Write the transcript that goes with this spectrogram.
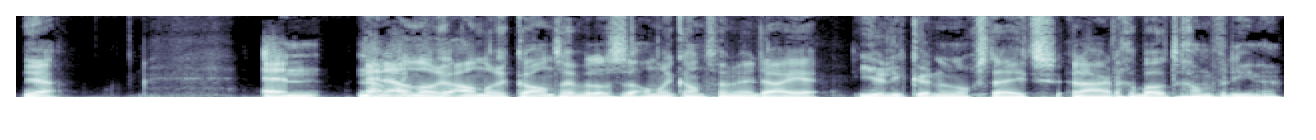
Ja. En, nou, en aan de andere kant, en dat is de andere kant van de medaille, jullie kunnen nog steeds een aardige boterham verdienen.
